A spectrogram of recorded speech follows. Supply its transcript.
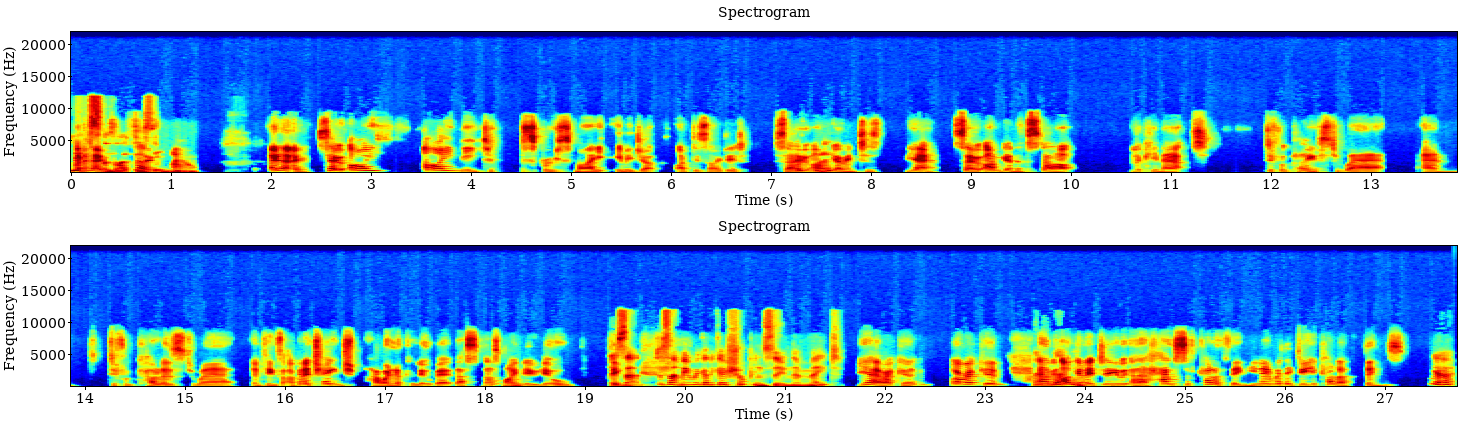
Yes, I as I can so, see now. I know. So I I need to spruce my image up, I've decided. So okay. I'm going to yeah, so I'm going to start looking at different clothes to wear and different colours to wear and things. I'm going to change how I look a little bit. That's that's my new little. Thing. Is that does that mean we're going to go shopping soon then, mate? Yeah, I reckon. I reckon. Um, I'm going to do a House of Colour thing. You know where they do your colour things? Yeah.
